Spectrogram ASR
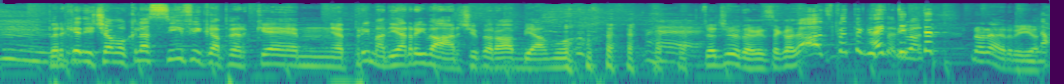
Mm. Perché diciamo classifica? Perché mh, prima di arrivarci però abbiamo... Eh. Ti aggiunta questa cosa? Ah, aspetta che sta arrivando. Non arriva. No.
